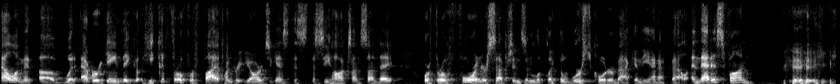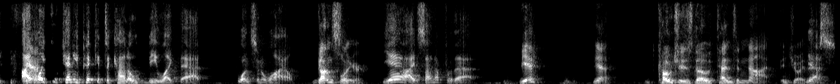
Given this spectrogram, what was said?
element of whatever game they go, he could throw for 500 yards against this, the Seahawks on Sunday, or throw four interceptions and look like the worst quarterback in the NFL, and that is fun. I'd like for Kenny Pickett to kind of be like that once in a while. gunslinger. Yeah, I'd sign up for that. Yeah. Yeah. Coaches though tend to not enjoy that. Yes,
